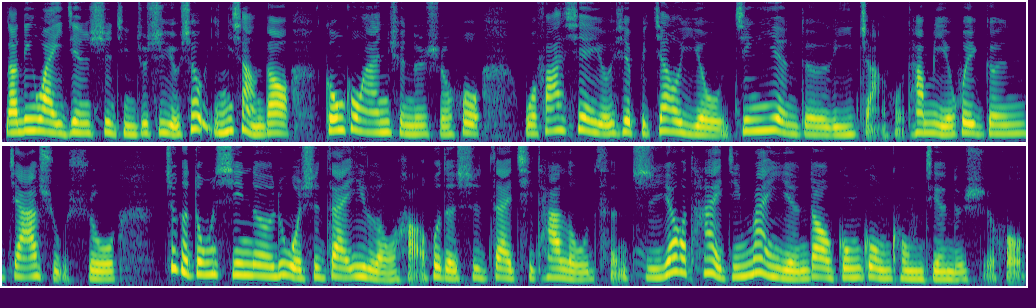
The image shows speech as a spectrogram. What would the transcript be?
那另外一件事情就是有时候影响到公共安全的时候，我发现有一些比较有经验的里长，他们也会跟家属说，这个东西呢，如果是在一楼好，或者是在其他楼层，只要它已经蔓延到公共空间的时候，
